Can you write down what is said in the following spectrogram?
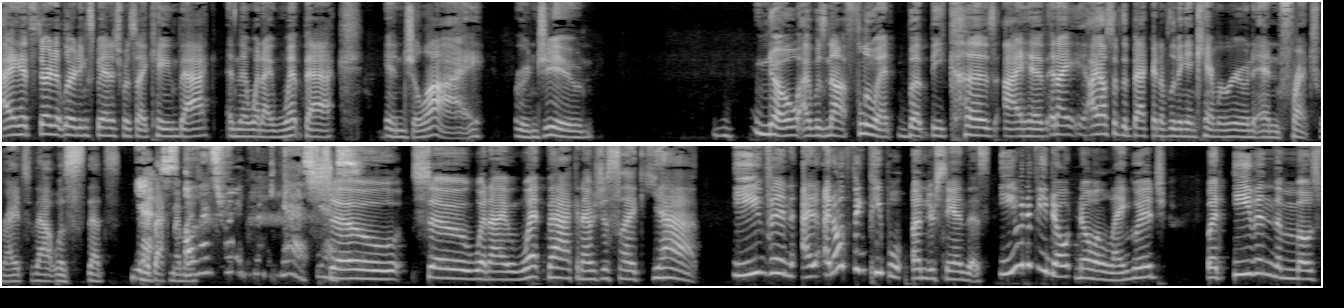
I had started learning Spanish once I came back. And then when I went back in July or in June, no, I was not fluent, but because I have, and I, I also have the background of living in Cameroon and French, right? So that was, that's yes. in the back of my oh, mind. Oh, that's right. Yes, yes. So, so when I went back and I was just like, yeah, even, I, I don't think people understand this. Even if you don't know a language, but even the most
